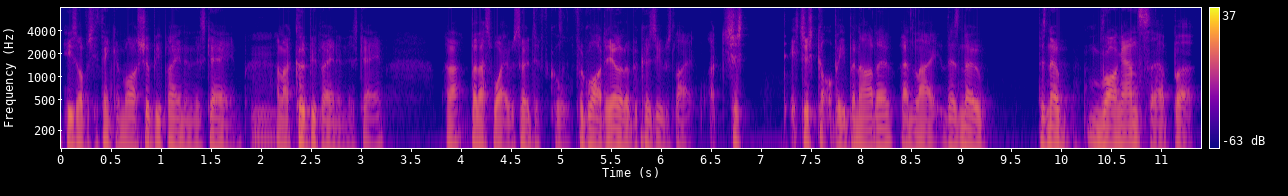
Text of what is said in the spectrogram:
he's obviously thinking, "Well, I should be playing in this game, Mm. and I could be playing in this game." Uh, but that's why it was so difficult for Guardiola because it was like I just it's just got to be Bernardo, and like there's no there's no wrong answer, but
